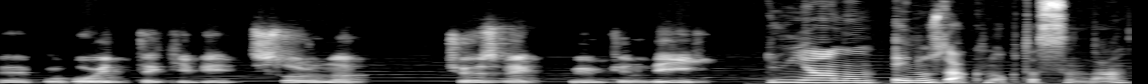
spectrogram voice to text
e, bu boyuttaki bir sorunu çözmek mümkün değil. Dünyanın en uzak noktasından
